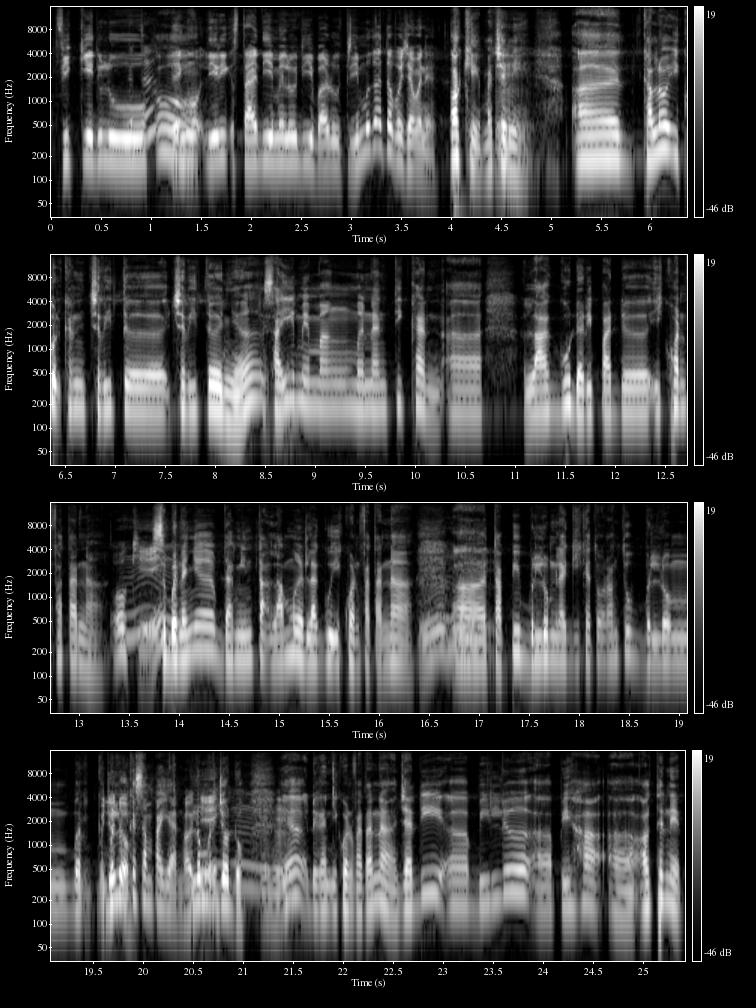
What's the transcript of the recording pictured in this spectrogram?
fikir dulu Betul. tengok lirik study melodi baru terima ke atau macam mana Okey, macam hmm. Ni. Uh, kalau ikutkan cerita ceritanya, okay. saya memang menantikan uh, lagu daripada Ikhwan Fatana. Okey. Sebenarnya dah minta lama lagu Ikhwan Fatana. Hmm. Uh, tapi belum lagi kata orang tu belum ber, Berjodoh? belum kesampaian, Okey. belum berjodoh hmm. ya dengan Ikhwan Fatana. Jadi uh, bila uh, pihak uh, alternate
